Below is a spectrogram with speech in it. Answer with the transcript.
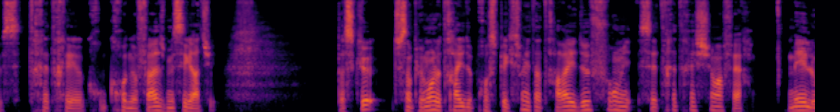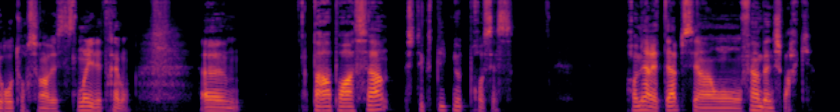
c'est très très chronophage, mais c'est gratuit. Parce que tout simplement, le travail de prospection est un travail de fourmi. C'est très très chiant à faire. Mais le retour sur investissement, il est très bon. Euh, par rapport à ça, je t'explique notre process. Première étape, c'est on fait un benchmark.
